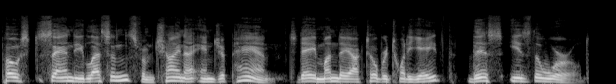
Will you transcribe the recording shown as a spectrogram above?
Post Sandy lessons from China and Japan. Today, Monday, October 28th, this is the world.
